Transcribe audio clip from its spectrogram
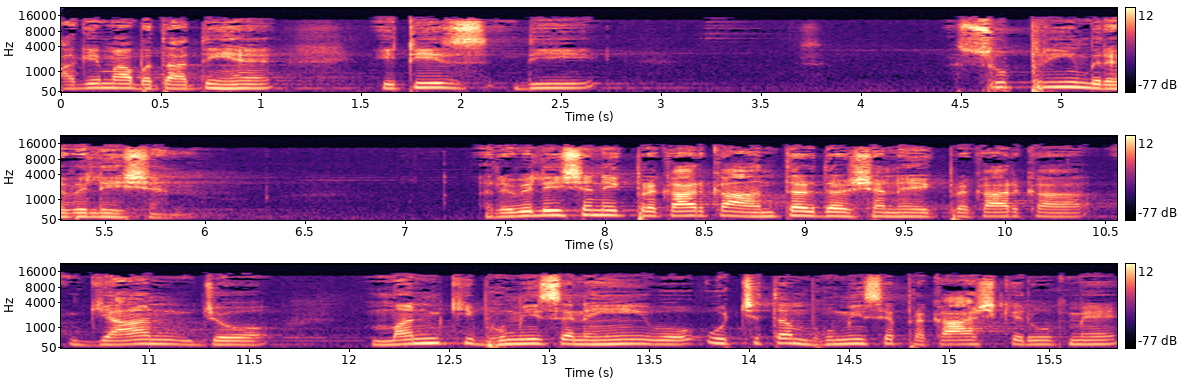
आगे माँ बताती हैं it is the supreme revelation. Revelation एक प्रकार का अंतरदर्शन है, एक प्रकार का ज्ञान जो मन की भूमि से नहीं, वो उच्चतम भूमि से प्रकाश के रूप में,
